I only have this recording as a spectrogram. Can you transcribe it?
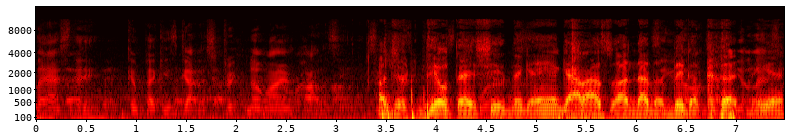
Last thing, Konpeki's got a strict no-iron policy. I just dealt that shit, nigga. Ain't got us another bigger cut, man.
